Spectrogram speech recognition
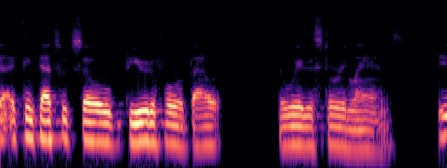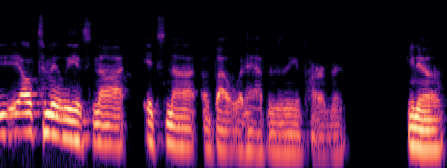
I think that's what's so beautiful about the way the story lands it, ultimately it's not it's not about what happens in the apartment you know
